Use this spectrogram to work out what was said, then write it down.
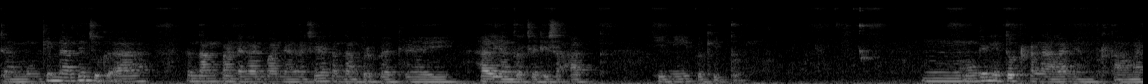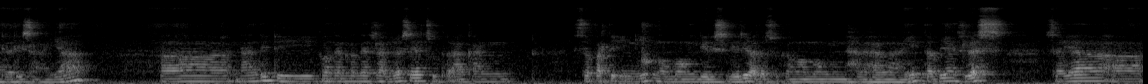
dan mungkin nanti juga tentang pandangan-pandangan saya tentang berbagai hal yang terjadi saat ini begitu hmm, mungkin itu perkenalan yang pertama dari saya. Uh, nanti di konten-konten selanjutnya saya juga akan seperti ini ngomongin diri sendiri atau juga ngomongin hal-hal lain. Tapi yang jelas saya uh,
